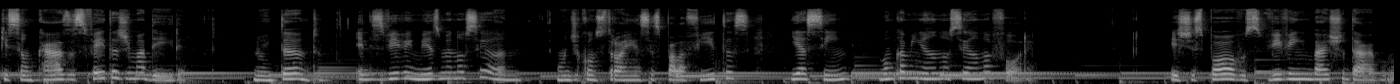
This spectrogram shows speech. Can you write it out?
que são casas feitas de madeira. No entanto, eles vivem mesmo no oceano, onde constroem essas palafitas e assim vão caminhando oceano afora. Estes povos vivem embaixo d'água.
